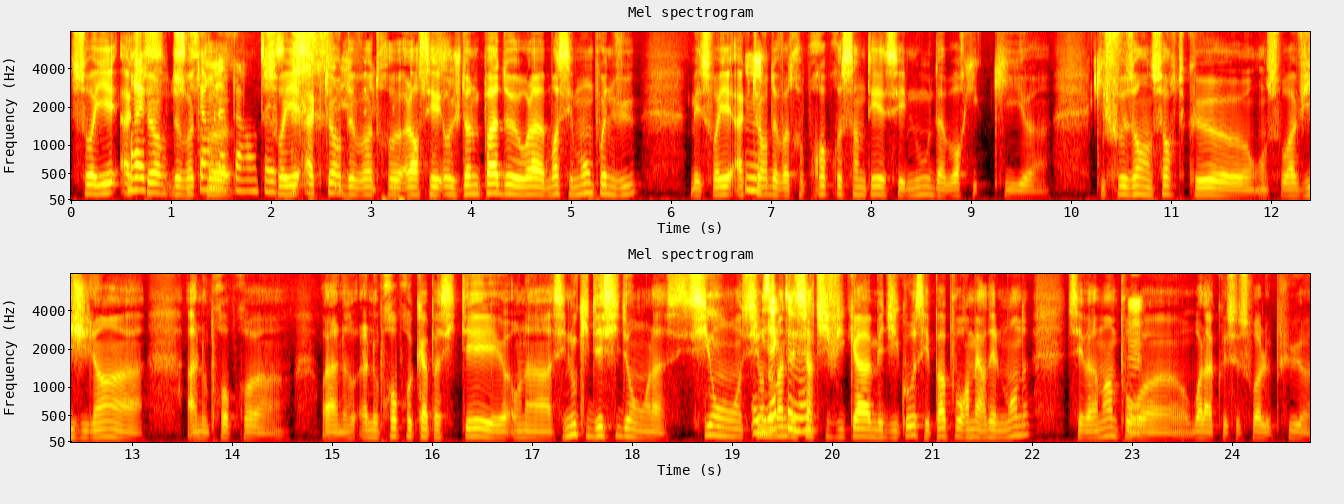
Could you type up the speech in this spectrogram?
Soyez acteur de votre. Soyez acteur de votre. Alors, c'est, je donne pas de. Voilà, moi, c'est mon point de vue. mais soyez acteurs de votre propre santé. C'est nous d'abord qui, qui, qui, faisons en sorte que on soit vigilant à, nos propres voilà, à nos propres capacités. On a, c'est nous qui décidons. Voilà. Si on, si on demande des certificats médicaux, c'est pas pour emmerder le monde, c'est vraiment pour mm. euh, voilà que ce soit le plus, euh,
